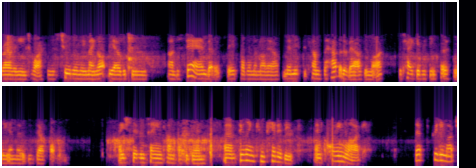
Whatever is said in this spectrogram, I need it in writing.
railing into us. And as children, we may not be able to understand that it's their problem and not ours. And then this becomes the habit of ours in life to take everything personally and that it is our problem. Age 17 comes up again. Um, feeling competitive and queen-like. That's pretty much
